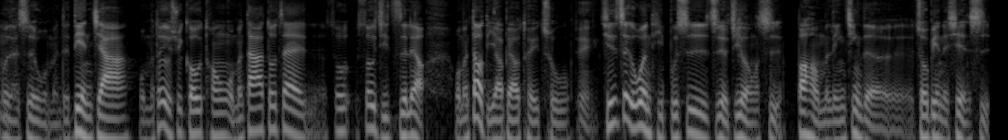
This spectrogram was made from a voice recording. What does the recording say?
或者是我们的店家，我们都有去沟通。我们大家都在收收集资料，我们到底要不要推出？对。其实这个问题不是只有基隆市，包含我们邻近的周边的县市，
